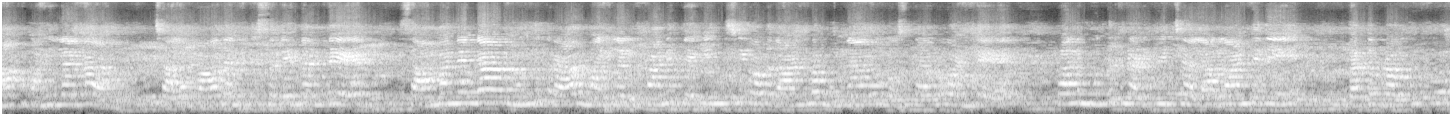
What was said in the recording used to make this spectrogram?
మాకు మహిళగా చాలా బాధ అనిపిస్తుంది. ఏంటంటే సామాన్యంగా ముందుకు రారు మహిళలు కానీ తెగించి ఒక దాంట్లో ఉన్నారు వస్తారు అంటే వాళ్ళు ముందుకు నడిపించాలి. అలాంటిది గత ప్రభుత్వం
